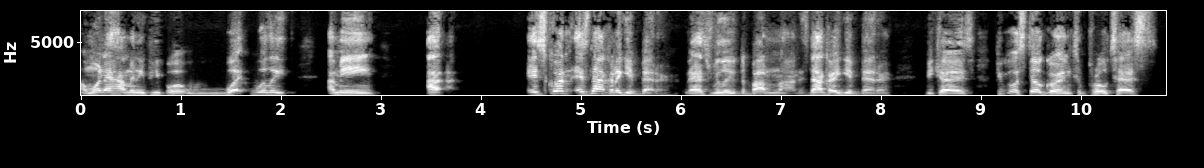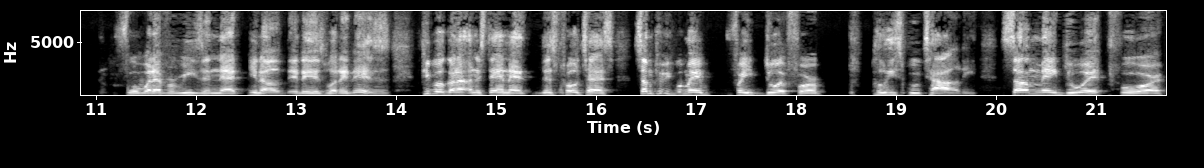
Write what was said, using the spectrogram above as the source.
I wonder how many people. What will it? I mean, I it's going. It's not going to get better. That's really the bottom line. It's not going to get better because people are still going to protest for whatever reason that you know it is what it is. People are going to understand that this protest. Some people may do it for police brutality. Some may do it for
